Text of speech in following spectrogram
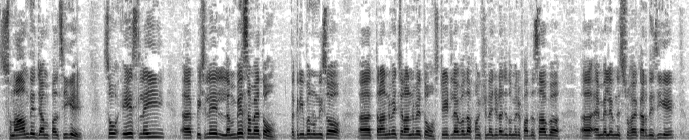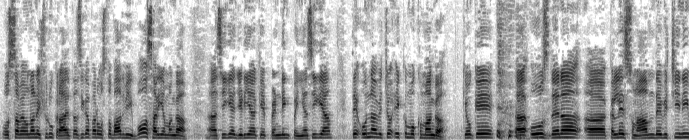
ਸੁਨਾਮ ਦੇ ਜੰਮਪਲ ਸੀਗੇ। ਸੋ ਇਸ ਲਈ ਪਿਛਲੇ ਲੰਬੇ ਸਮੇਂ ਤੋਂ, ਤਕਰੀਬਨ 1993 94 ਤੋਂ ਸਟੇਟ ਲੈਵਲ ਦਾ ਫੰਕਸ਼ਨ ਹੈ ਜਿਹੜਾ ਜਦੋਂ ਮੇਰੇ ਫਾਦਰ ਸਾਹਿਬ ਐਮਐਲਏ ਮਿਨਿਸਟਰ ਹੋਇਆ ਕਰਦੇ ਸੀਗੇ, ਉਸ ਸਮੇਂ ਉਹਨਾਂ ਨੇ ਸ਼ੁਰੂ ਕਰਾ ਦਿੱਤਾ ਸੀਗਾ, ਪਰ ਉਸ ਤੋਂ ਬਾਅਦ ਵੀ ਬਹੁਤ ਸਾਰੀਆਂ ਮੰਗਾਂ ਸੀਗੀਆਂ ਜਿਹੜੀਆਂ ਕਿ ਪੈਂਡਿੰਗ ਪਈਆਂ ਸੀਗੀਆਂ ਤੇ ਉਹਨਾਂ ਵਿੱਚੋਂ ਇੱਕ ਮੁੱਖ ਮੰਗ, ਕਿਉਂਕਿ ਉਸ ਦਿਨ ਕੱਲੇ ਸੁਨਾਮ ਦੇ ਵਿੱਚ ਹੀ ਨਹੀਂ,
